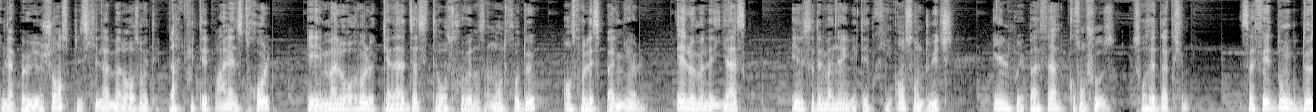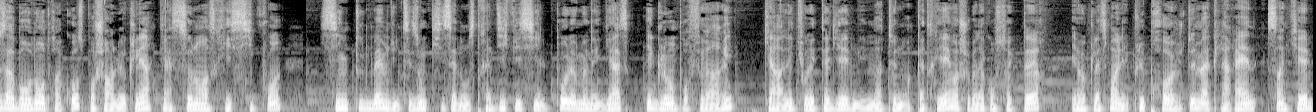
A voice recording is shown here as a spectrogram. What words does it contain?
il n'a pas eu de chance puisqu'il a malheureusement été percuté par Alain Stroll et malheureusement le Canadien s'était retrouvé dans un entre-deux entre l'Espagnol et le Monégasque et d'une certaine manière il était pris en sandwich et il ne pouvait pas faire grand chose sur cette action. Ça fait donc deux abandons en trois courses pour Charles Leclerc qui a seulement inscrit 6 points, signe tout de même d'une saison qui s'annonce très difficile pour le Monégasque et globalement pour Ferrari, car l'écurie italienne est maintenant quatrième au championnat constructeur et au classement elle est plus proche de McLaren, 5ème,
